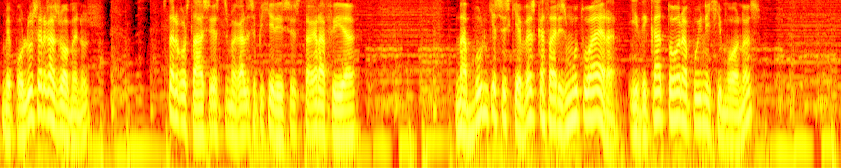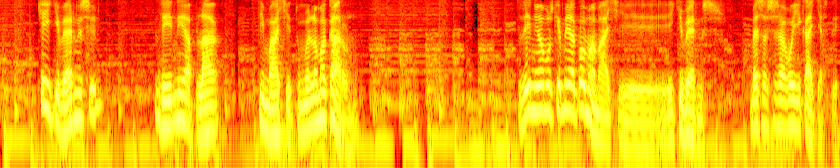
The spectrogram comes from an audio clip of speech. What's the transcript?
με πολλούς εργαζόμενους στα εργοστάσια, στις μεγάλες επιχειρήσεις, στα γραφεία να μπουν και συσκευές καθαρισμού του αέρα ειδικά τώρα που είναι χειμώνας και η κυβέρνηση δίνει απλά τη μάχη του μελομακάρων. Δίνει όμως και μία ακόμα μάχη η κυβέρνηση, μέσα σε εισαγωγικά κι αυτή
